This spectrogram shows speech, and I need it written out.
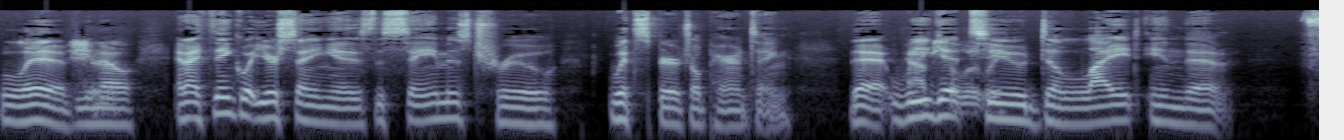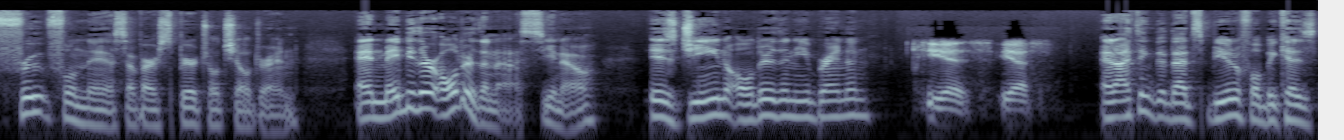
live, you know. And I think what you're saying is the same is true with spiritual parenting that we Absolutely. get to delight in the fruitfulness of our spiritual children. And maybe they're older than us, you know. Is Gene older than you, Brandon? He is, yes. And I think that that's beautiful because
